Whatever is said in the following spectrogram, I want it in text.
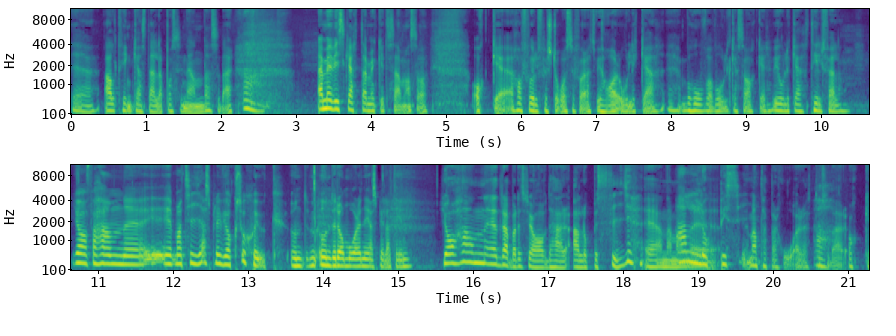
eh, allting kan ställa på sin ända. Sådär. Nej, men vi skrattar mycket tillsammans och, och eh, har full förståelse för att vi har olika eh, behov av olika saker vid olika tillfällen. Ja, för han, eh, Mattias blev ju också sjuk under, under de åren ni har spelat in. Ja, han eh, drabbades ju av det här alopeci. Eh, när man, Alopeci. Eh, man tappar håret och Ah. sådär. Och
